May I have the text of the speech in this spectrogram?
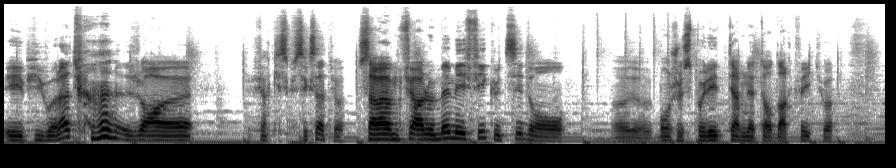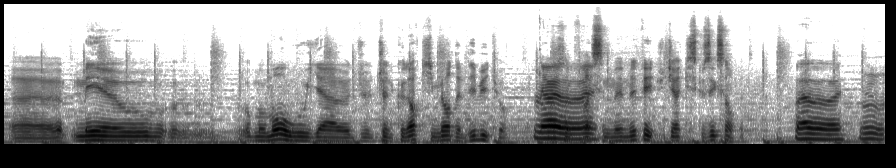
et puis voilà, tu vois, genre faire qu'est-ce que c'est que ça, tu vois Ça va me faire le même effet que tu sais dans bon, je spoilais Terminator Dark Fate, tu vois. mais au, moment où il y a John Connor qui meurt dès le début, tu vois. Ouais, ça ouais, c'est le même effet. Je dirais qu'est-ce que c'est que ça en fait? Ouais, ouais, ouais. Hmm.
